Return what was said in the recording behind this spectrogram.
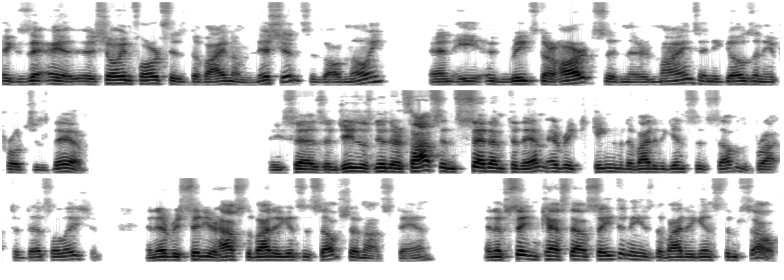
exa- uh, showing forth his divine omniscience, his all knowing, and he uh, reads their hearts and their minds, and he goes and he approaches them. He says, And Jesus knew their thoughts and said unto them, Every kingdom divided against itself is brought to desolation, and every city or house divided against itself shall not stand. And if Satan cast out Satan, he is divided against himself.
